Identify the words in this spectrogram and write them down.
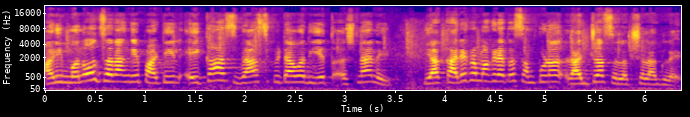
आणि मनोज जरांगे पाटील एकाच व्यासपीठावर येत असल्याने या कार्यक्रमाकडे आता संपूर्ण राज्याचं लक्ष लागलंय.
